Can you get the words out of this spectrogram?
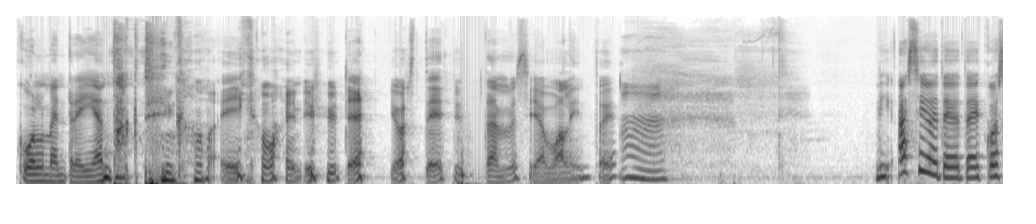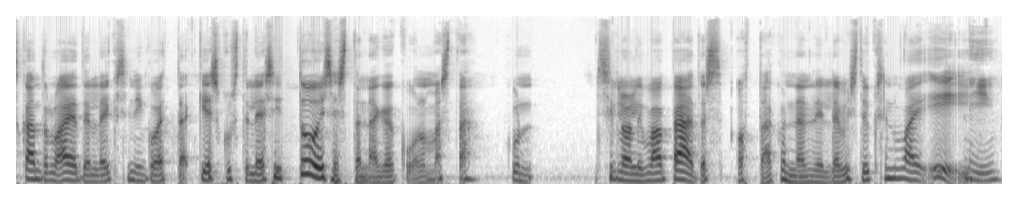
kolmen reijän taktiikalla, eikä vain yhden, jos teet nyt tämmöisiä valintoja. Mm. Niin asioita, joita ei koskaan tullut ajatelleeksi, niin kuin, että keskustelee siitä toisesta näkökulmasta, kun silloin oli vain päätös, ottaako nännilävistyksen vai ei. Niin.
